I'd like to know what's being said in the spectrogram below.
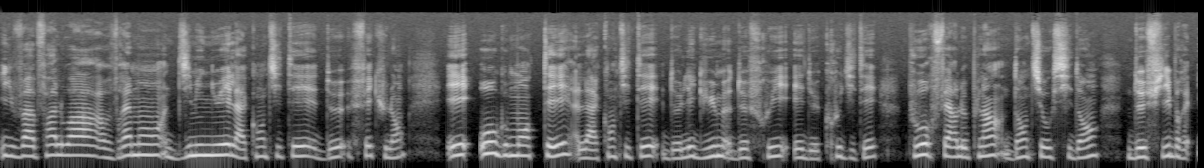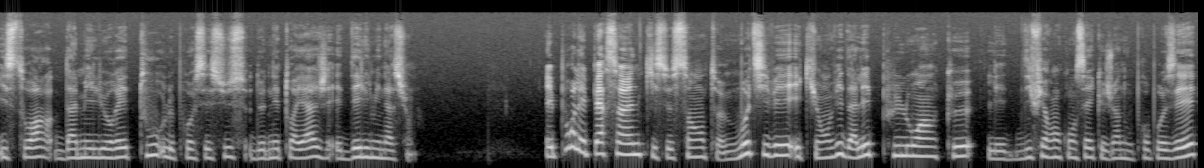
il va falloir vraiment diminuer la quantité de féculents et augmenter la quantité de légumes, de fruits et de crudités pour faire le plein d'antioxydants, de fibres, histoire d'améliorer tout le processus de nettoyage et d'élimination. Et pour les personnes qui se sentent motivées et qui ont envie d'aller plus loin que les différents conseils que je viens de vous proposer,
